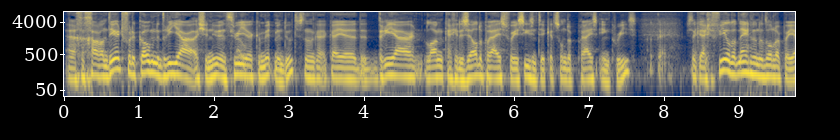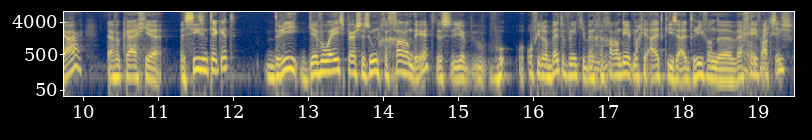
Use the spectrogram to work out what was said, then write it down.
Eh, gegarandeerd voor de komende drie jaar als je nu een three-year commitment doet. Dus dan kan- kan je de drie jaar lang krijg je dezelfde prijs voor je season ticket zonder prijs increase. Dus dan krijg je 429 dollar per jaar. Daarvoor krijg je een season ticket, drie giveaways per seizoen gegarandeerd. Dus je, of je er bent of niet, je bent gegarandeerd mag je uitkiezen uit drie van de weggeefacties.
